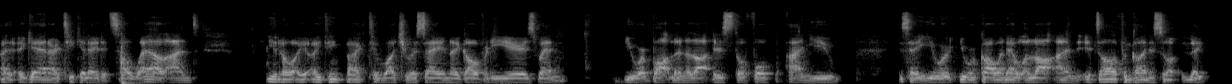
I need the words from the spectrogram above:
uh, again articulate it so well. And you know, I, I think back to what you were saying, like over the years when you were bottling a lot of this stuff up, and you say you were you were going out a lot, and it's often kind of so like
